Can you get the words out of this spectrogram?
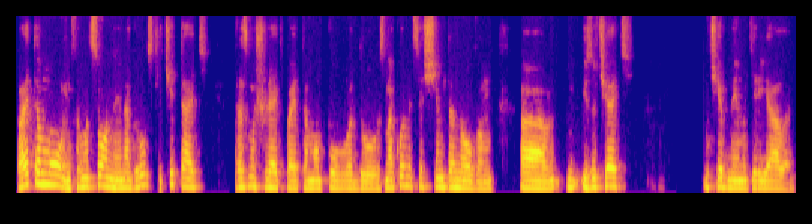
Поэтому информационные нагрузки, читать, размышлять по этому поводу, знакомиться с чем-то новым, изучать учебные материалы.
